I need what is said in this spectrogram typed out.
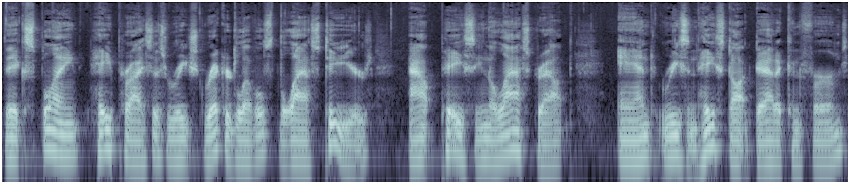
They explain hay prices reached record levels the last two years, outpacing the last drought, and recent hay stock data confirms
